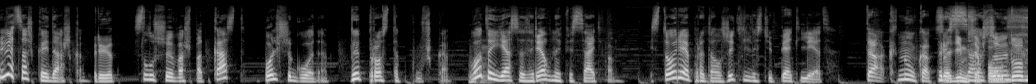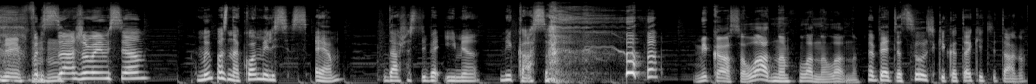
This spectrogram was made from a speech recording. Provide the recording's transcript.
Привет, Сашка и Дашка. Привет. Слушаю ваш подкаст больше года. Вы просто пушка. Вот и я созрел написать вам. История продолжительностью 5 лет. Так, ну-ка, Садимся поудобнее. Присаживаемся. Мы познакомились с М. Даша, с тебя имя Микаса. Микаса, ладно, ладно, ладно. Опять отсылочки к атаке титанов.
